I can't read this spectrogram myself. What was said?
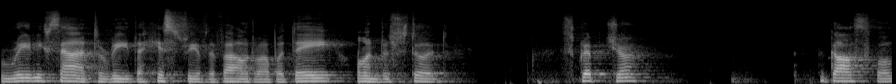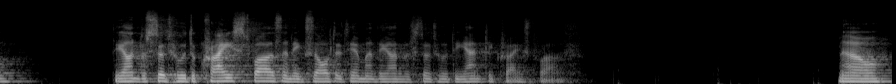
really sad to read the history of the Vaudois, but they understood Scripture, the gospel. They understood who the Christ was and exalted him, and they understood who the Antichrist was. Now,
